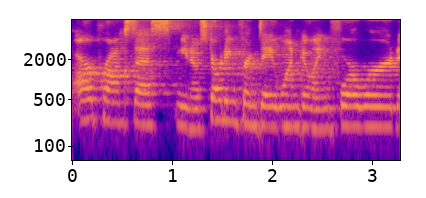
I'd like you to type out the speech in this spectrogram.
our process you know starting from day one going forward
